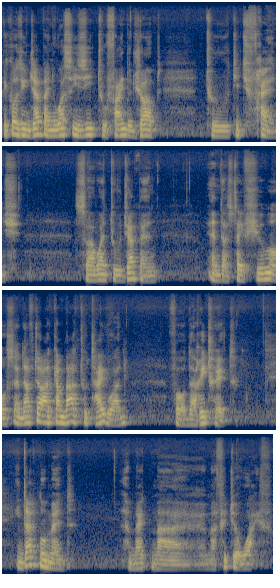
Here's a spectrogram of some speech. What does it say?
because in Japan it was easy to find a job to teach French. So I went to Japan and I stayed a few months. And after I come back to Taiwan for the retreat, in that moment I met my, my future wife.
